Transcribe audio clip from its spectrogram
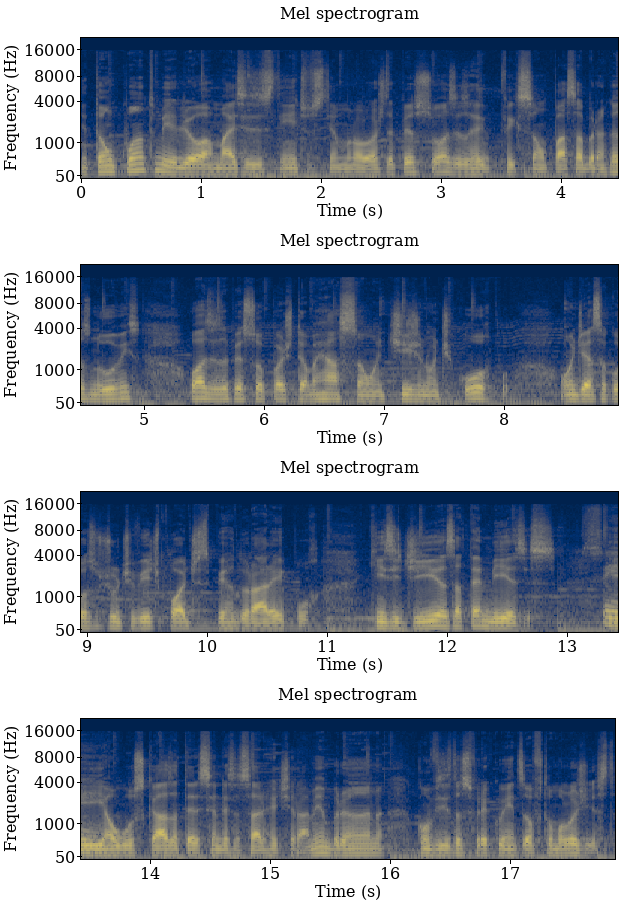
Então, quanto melhor, mais resistente o sistema imunológico da pessoa, às vezes a infecção passa a brancas nuvens, ou às vezes a pessoa pode ter uma reação antígeno-anticorpo, onde essa conjuntivite pode se perdurar aí por 15 dias até meses. Sim. E em alguns casos até ser necessário retirar a membrana, com visitas frequentes ao oftalmologista.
